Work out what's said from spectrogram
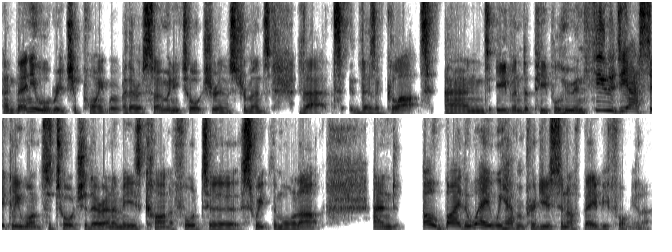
And then you will reach a point where there are so many torture instruments that there's a glut. And even the people who enthusiastically want to torture their enemies can't afford to sweep them all up. And oh, by the way, we haven't produced enough baby formula.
